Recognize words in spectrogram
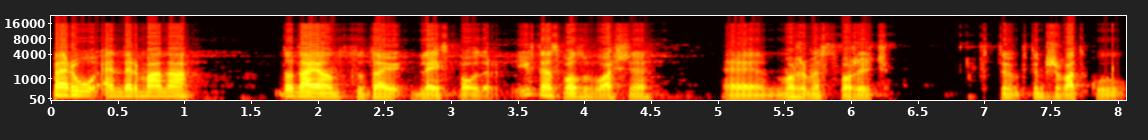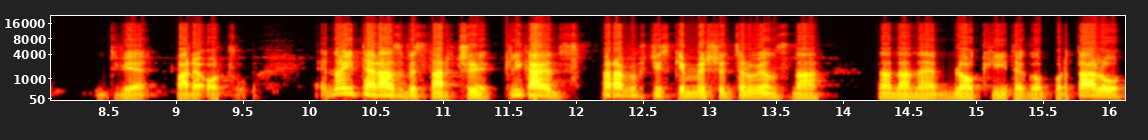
perłu Endermana, dodając tutaj Blaze Powder. I w ten sposób właśnie e, możemy stworzyć w tym, w tym przypadku dwie parę oczu. No i teraz wystarczy klikając prawym przyciskiem myszy, celując na, na dane bloki tego portalu,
